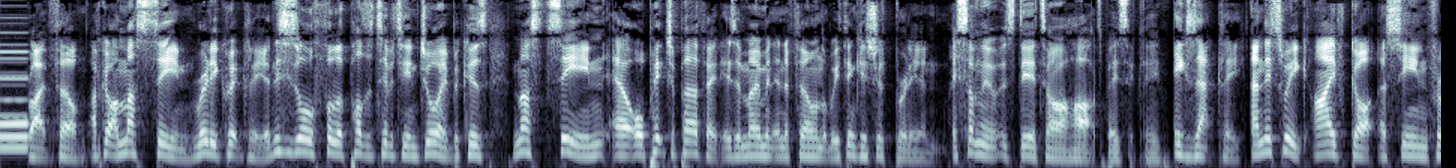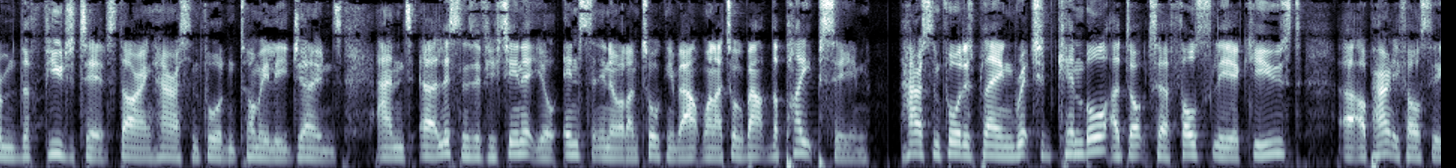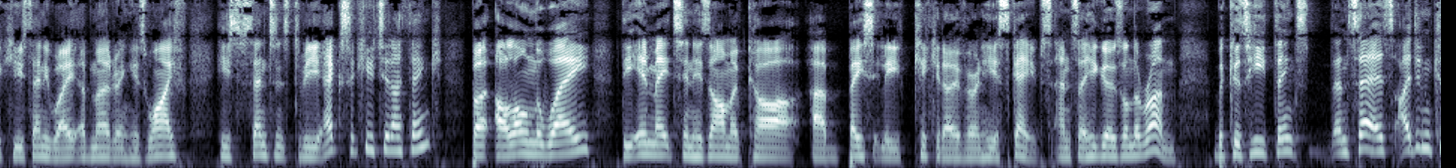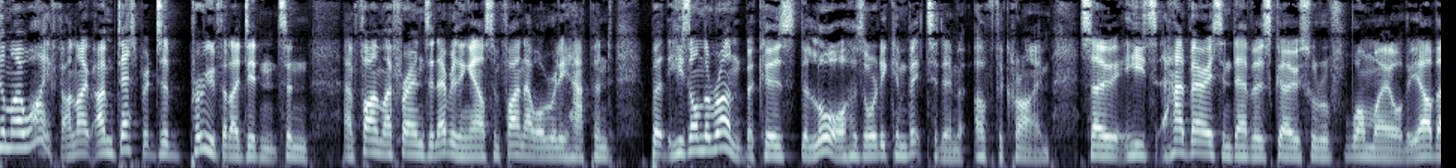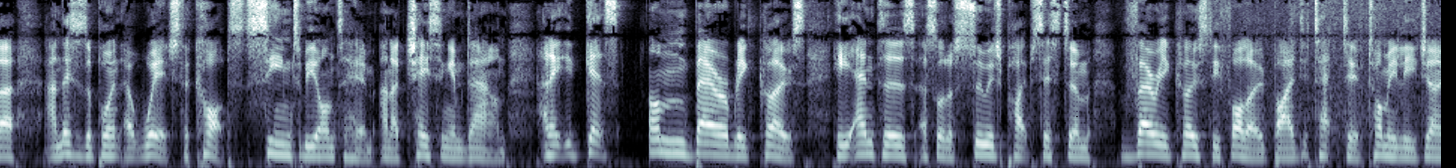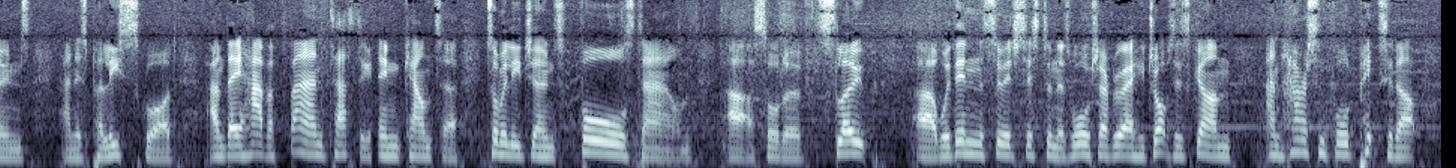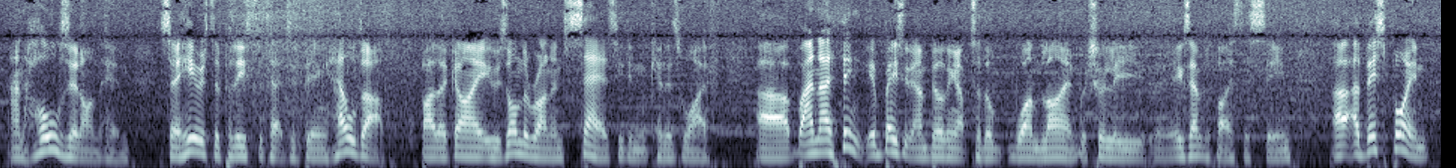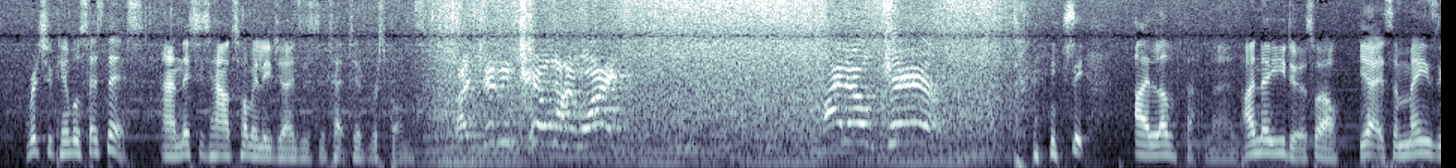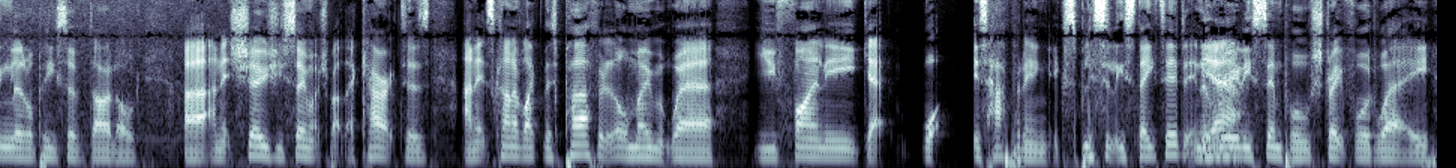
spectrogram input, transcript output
right, Phil, I've got a must scene really quickly. And this is all full of positivity and joy because must scene uh, or picture perfect is a moment in a film that we think is just brilliant. It's something that was dear to our hearts, basically. Exactly. And this week, I've got a scene from The Fugitive starring Harrison Ford and Tommy Lee Jones. And uh, listeners, if you've seen it, you'll instantly know what I'm talking about when I talk about the pipe scene. Harrison Ford is playing Richard Kimball, a doctor falsely accused, uh, apparently falsely accused anyway, of murdering his wife. He's sentenced to be executed, I think. But along the way, the inmates in his armored car uh, basically kick it over and he escapes. And so he goes on the run because he thinks and says, I didn't kill my wife. And I, I'm desperate to prove that I didn't and, and find my friends and everything else and find out what really happened. But he's on the run because the law has already convicted him of the crime. So he's had various endeavors go sort of one way or the other. And this is a point at which the cops seem to be onto him and are chasing him down. And it, it gets unbearably close. He enters a sort of sewage pipe system, very closely followed by Detective Tommy Lee Jones and his police squad, and they have a fantastic encounter. Tommy Lee Jones falls down uh, a sort of slope. Uh, within the sewage system, there's water everywhere. He drops his gun, and Harrison Ford picks it up and holds it on him. So here is the police detective being held up by the guy who's on the run and says he didn't kill his wife. Uh, and I think it, basically I'm building up to the one line which really exemplifies this scene. Uh, at this point, Richard Kimball says this, and this is how Tommy Lee Jones's detective responds. I didn't kill my wife. I don't care. you see, I love that man. I know you do as well. Yeah, it's an amazing little piece of dialogue, uh, and it shows you so much about their characters. And it's kind of like this perfect little moment where you finally get what is happening explicitly stated in a Yeah. really simple, straightforward way.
